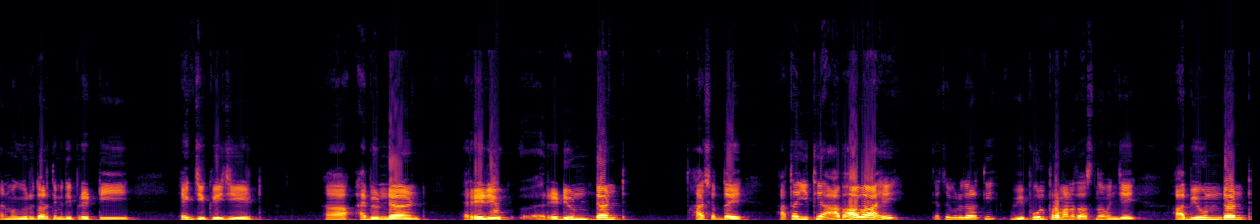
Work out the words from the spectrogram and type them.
आणि मग विरुद्धार्थीमध्ये प्रेटी एक्झिक्विजिट ॲब्युंडंट रेड्यु रेड्युंडंट हा शब्द आहे. आता इथे अभाव आहे त्याचं विरुद्धार्थी विपुल प्रमाणात असणं म्हणजे अब्युंडंट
